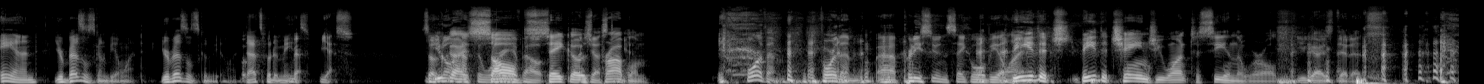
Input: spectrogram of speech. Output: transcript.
and your bezel's going to be aligned. Your bezel's going to be aligned. That's what it means. Yes. So you don't guys to worry solved about Seiko's adjusting it. problem. For them. For them. Uh, pretty soon Seiko will be aligned. Be the ch- be the change you want to see in the world. You guys did it.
